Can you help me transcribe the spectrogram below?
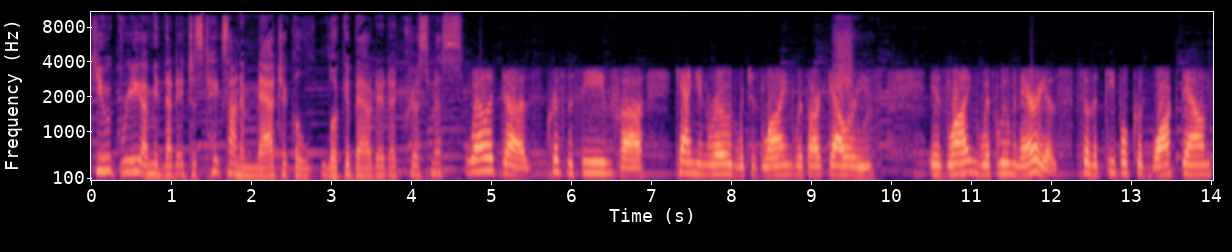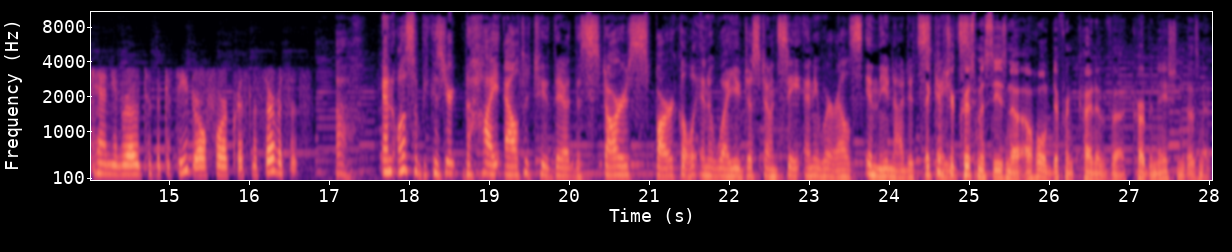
Do you agree? I mean, that it just takes on a magical look about it at Christmas. Well, it does. Christmas Eve, uh, Canyon Road, which is lined with art galleries, is lined with luminarias so that people could walk down Canyon Road to the cathedral for Christmas services. Oh. And also because you're the high altitude there, the stars sparkle in a way you just don't see anywhere else in the United States. It gives your Christmas season a, a whole different kind of uh, carbonation, doesn't it?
